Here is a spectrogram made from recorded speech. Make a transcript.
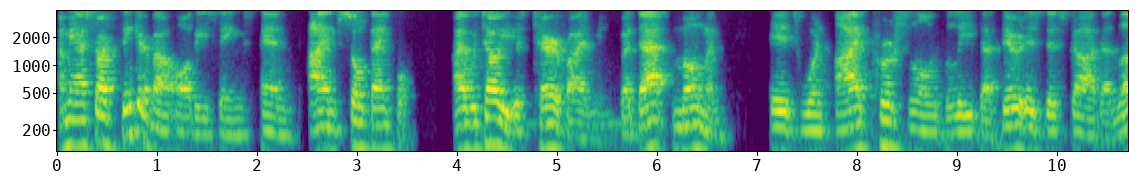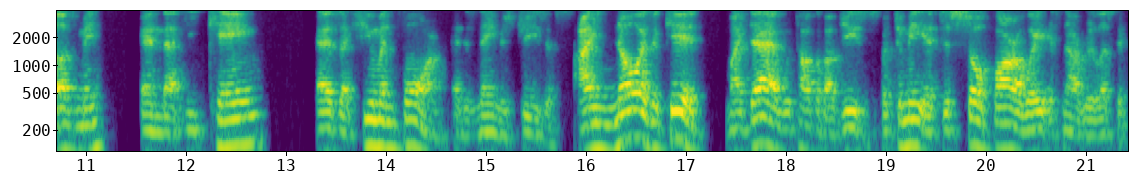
I mean, I start thinking about all these things and I am so thankful. I would tell you it's terrifying me, but that moment is when I personally believe that there is this God that loves me and that he came as a human form and his name is Jesus. I know as a kid, my dad would talk about Jesus, but to me, it's just so far away, it's not realistic.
